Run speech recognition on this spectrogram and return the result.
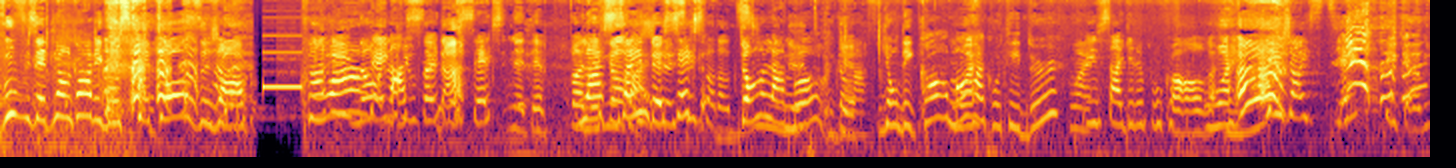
Vous, vous êtes là encore avec vos Skittles, genre. non, Thank la you for scène de sexe n'était pas La scène de sexe dans la morgue. Dans la- Ils ont des corps morts Ouais. à côté d'eux. Il s'agrippe au corps. Ouais. Ah! Genre, il se tient, c'est comme.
